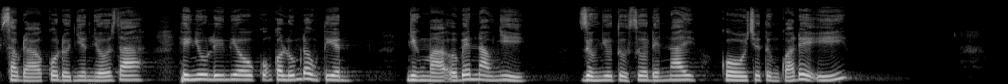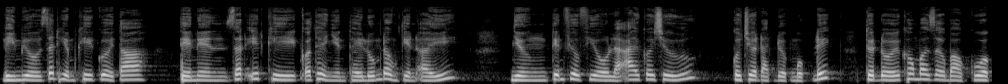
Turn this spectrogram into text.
Sau đó cô đột nhiên nhớ ra, hình như Lý Miêu cũng có lúm đồng tiền. Nhưng mà ở bên nào nhỉ? Dường như từ xưa đến nay cô chưa từng quá để ý. Lý Miêu rất hiếm khi cười to, thế nên rất ít khi có thể nhìn thấy lúm đồng tiền ấy. Nhưng Tiễn phiêu phiêu là ai cơ chứ? Cô chưa đạt được mục đích, tuyệt đối không bao giờ bỏ cuộc.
